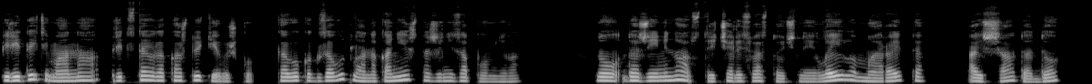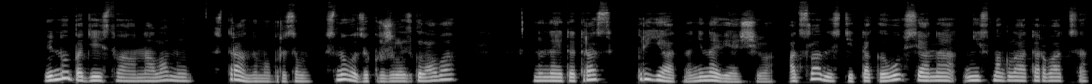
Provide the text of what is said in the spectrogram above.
Перед этим она представила каждую девушку. Кого как зовут Лана, конечно же, не запомнила. Но даже имена встречались восточные. Лейла, Маретта, Айша, Дадо. Вино подействовало на Лану странным образом. Снова закружилась голова, но на этот раз приятно, ненавязчиво. От сладостей так и вовсе она не смогла оторваться,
